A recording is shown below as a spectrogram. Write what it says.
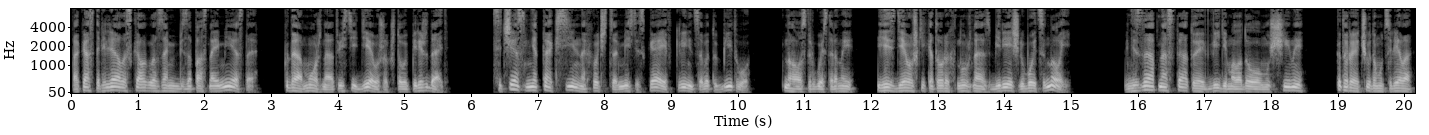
Пока стрелял, искал глазами безопасное место, куда можно отвезти девушек, чтобы переждать. Сейчас мне так сильно хочется вместе с Каей вклиниться в эту битву, но, с другой стороны, есть девушки, которых нужно сберечь любой ценой. Внезапно статуя в виде молодого мужчины, которая чудом уцелела,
